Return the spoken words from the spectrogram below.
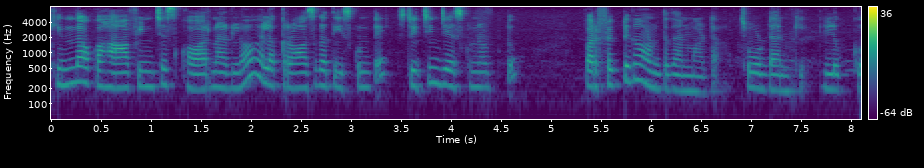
కింద ఒక హాఫ్ ఇంచెస్ కార్నర్లో ఇలా క్రాస్గా తీసుకుంటే స్టిచ్చింగ్ చేసుకున్నప్పుడు పర్ఫెక్ట్గా ఉంటుంది అనమాట చూడడానికి లుక్.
